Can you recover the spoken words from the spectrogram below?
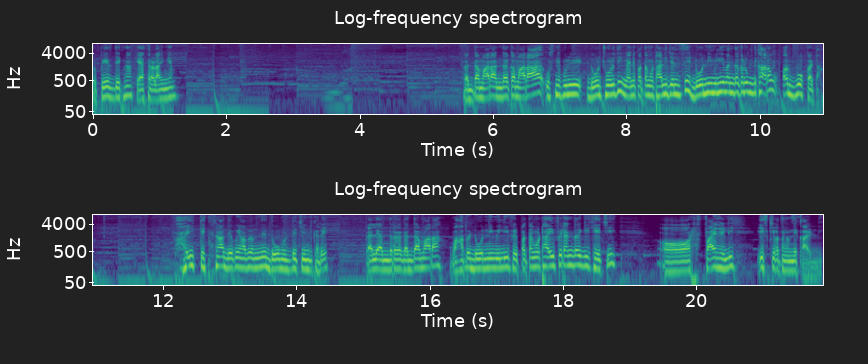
तो पेज देखना कैसे लड़ाएँगे हम। गद्दा मारा, अंदर का मारा, उसने पूरी डोर छोड़ दी, मैंने पतंग उठा ली जल्दी से, डोर नहीं मिली, मैं अंदर का रुख दिखा रहा हूँ, और वो कटा। भाई, कितना, देखो यहाँ पे हमने दो मुद्दे चेंज करे। पहले अंदर का गद्दा मारा, वहाँ पे डोर नहीं मिली, फिर पतंग उठाई, फिर अंदर की खींची, और फाइनली इसकी पतंग हमने काट ली।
